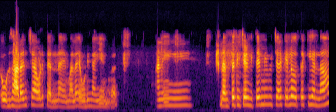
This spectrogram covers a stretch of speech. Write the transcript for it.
झाडांची आवड त्यांना आहे मला एवढी नाही आहे मुळात आणि नंतर तिच्या इथे मी विचार केला होतं की ह्यांना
